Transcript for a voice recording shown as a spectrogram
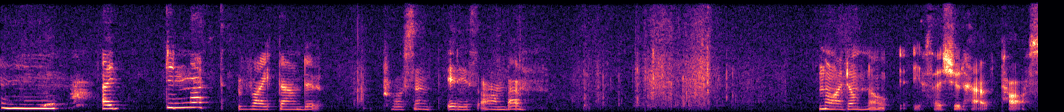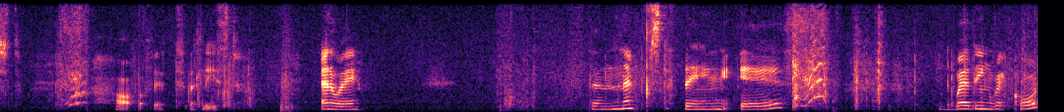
Mm, I did not write down the percent it is on, but no, I don't know. Yes, I should have passed half of it at least. Anyway, the next thing is wedding record.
